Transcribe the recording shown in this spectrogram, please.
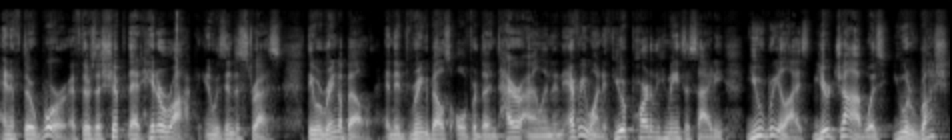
And if there were, if there's a ship that hit a rock and was in distress, they would ring a bell and they'd ring bells over the entire island and everyone, if you were part of the Humane Society, you realized your job was you would rush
